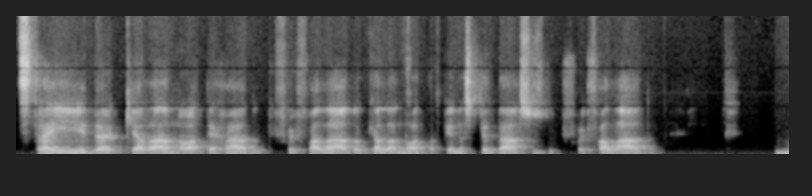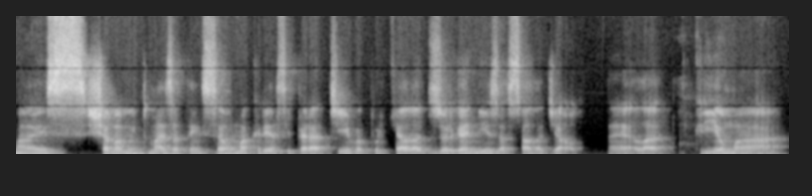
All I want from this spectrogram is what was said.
distraída, que ela anota errado o que foi falado, ou que ela anota apenas pedaços do que foi falado. Mas chama muito mais atenção uma criança hiperativa porque ela desorganiza a sala de aula. Né? Ela cria uma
